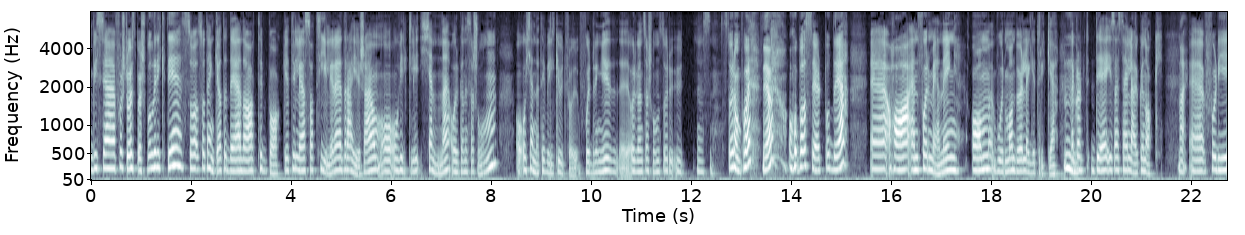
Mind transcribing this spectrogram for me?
hvis jeg forstår spørsmålet riktig, så, så tenker jeg at det da tilbake til det jeg sa tidligere, dreier seg om å, å virkelig kjenne organisasjonen. Og, og kjenne til hvilke utfordringer eh, organisasjonen står, ut, eh, står overfor. Ja. Og basert på det eh, ha en formening om hvor man bør legge trykket. Det er klart, det i seg selv er jo ikke nok. Nei. Eh, fordi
